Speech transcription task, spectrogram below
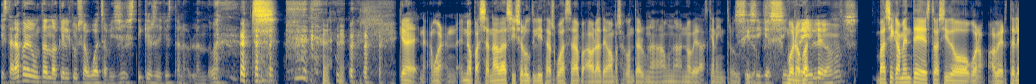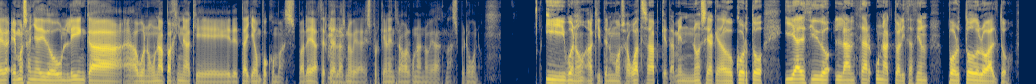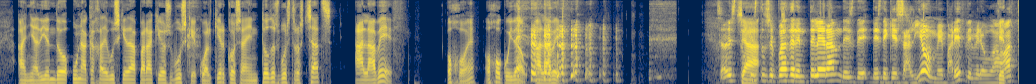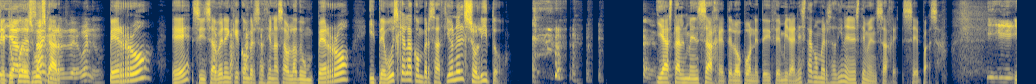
Estará preguntando a aquel que usa WhatsApp, ¿y esos stickers de qué están hablando? bueno, no pasa nada si solo utilizas WhatsApp. Ahora te vamos a contar una, novedad que han introducido. Sí, sí, que es increíble, vamos. Básicamente esto ha sido, bueno, a ver, hemos añadido un link a, bueno, una página que detalla un poco más, ¿vale? Acerca de las novedades, porque han entrado alguna novedad más, pero bueno. Y bueno, aquí tenemos a WhatsApp que también no se ha quedado corto y ha decidido lanzar una actualización por todo lo alto, añadiendo una caja de búsqueda para que os busque cualquier cosa en todos vuestros chats a la vez. Ojo, eh, ojo, cuidado, a la vez. ¿Sabes tú que esto se puede hacer en Telegram desde, desde que salió, me parece, pero que, hace tú puedes buscar bueno. perro ¿eh? sin saber en qué conversación has hablado un perro y te busca la conversación el solito. Y hasta el mensaje te lo pone, te dice, mira, en esta conversación, en este mensaje, se pasa. Y, Y-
